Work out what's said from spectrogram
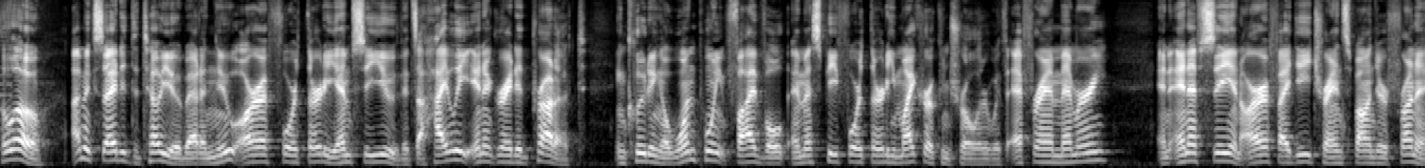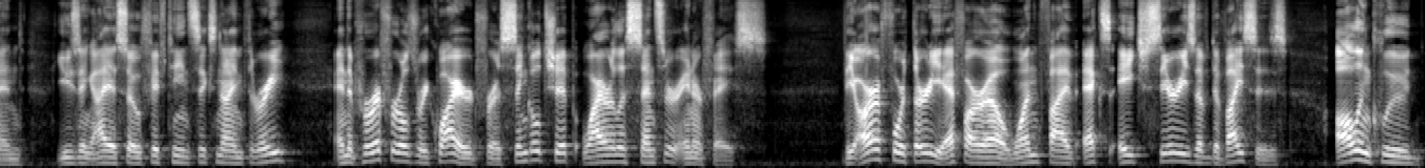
Hello, I'm excited to tell you about a new RF430 MCU that's a highly integrated product, including a 1.5 volt MSP430 microcontroller with FRAM memory, an NFC and RFID transponder front end using ISO 15693, and the peripherals required for a single chip wireless sensor interface. The RF430 FRL15XH series of devices all include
